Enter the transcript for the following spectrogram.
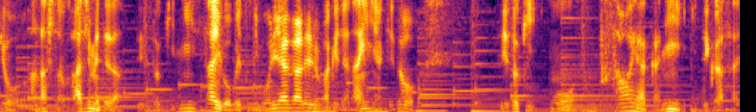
今日話したのが初めてだっていう時に、最後別に盛り上がれるわけじゃないんやけど、っていう時、もうほんと爽やかに言ってください。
